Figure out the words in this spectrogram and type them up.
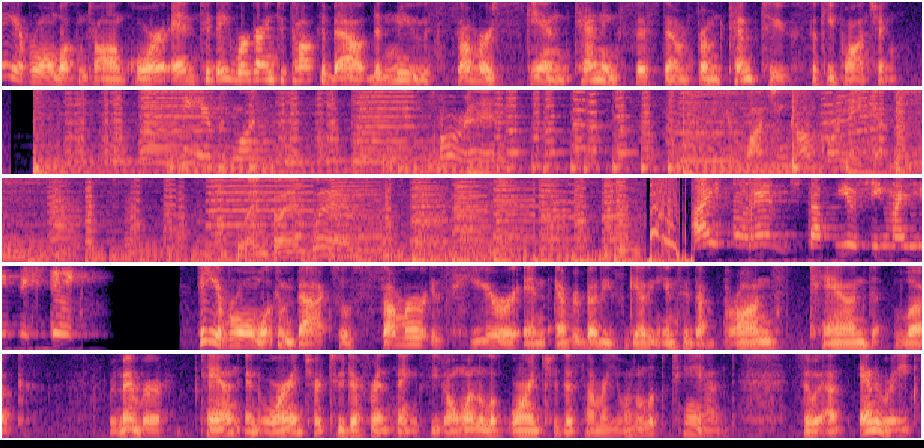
Hey everyone, welcome to EnKore, and today we're going to talk about the new Summer Skin Tanning System from Temptu, so keep watching. Hey everyone, it's Koren, and you're watching EnKore Makeup. Blend, blend, blend. Hi, Koren. Stop using my lipstick. Hey everyone, welcome back. So summer is here and everybody's getting into that bronze tanned look. Remember, tan and orange are two different things. You don't want to look orange this summer, you want to look tanned. So at any rate,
